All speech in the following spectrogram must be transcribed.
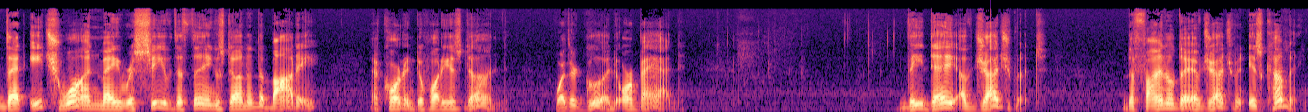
that each one may receive the things done in the body according to what he has done, whether good or bad. The day of judgment, the final day of judgment, is coming.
